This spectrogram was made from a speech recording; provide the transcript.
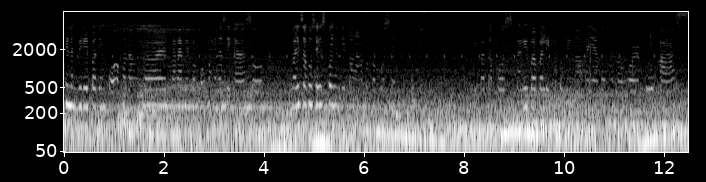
Kasi nagbigay pa din po ako ng card. Marami pa po akong inasikaso. Umalis ako sa school, hindi pa nga ako tapos eh. Hindi pa tapos. Kaya babalik ako din mamaya kung ano, or bukas.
